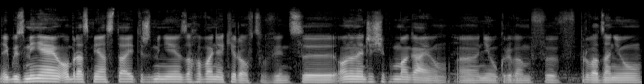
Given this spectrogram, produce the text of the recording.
jakby zmieniają obraz miasta i też zmieniają zachowania kierowców, więc y, one najczęściej pomagają, nie ukrywam, w wprowadzaniu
